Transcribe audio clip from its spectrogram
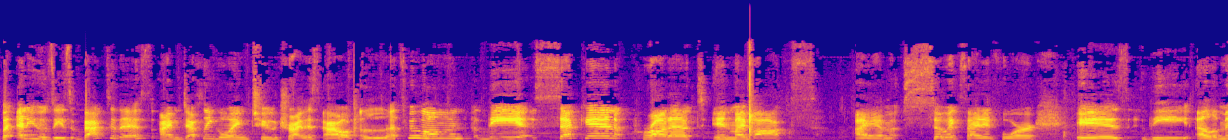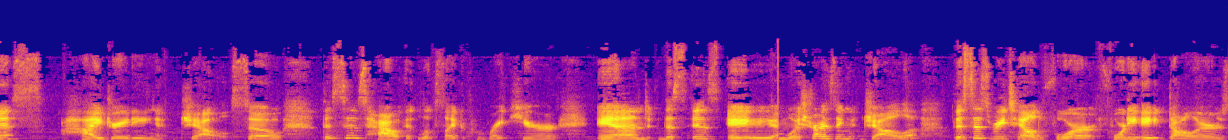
But anywhoosies, back to this. I'm definitely going to try this out. Let's move on. The second product in my box I am so excited for is the Elemis hydrating gel so this is how it looks like right here and this is a moisturizing gel this is retailed for $48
